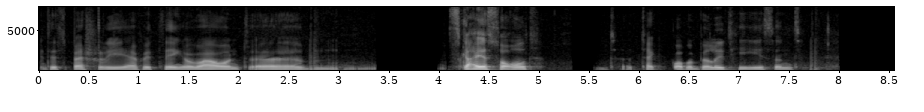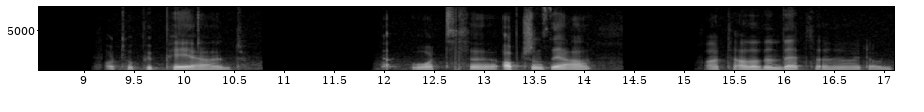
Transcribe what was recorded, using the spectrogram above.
and especially everything around um, sky assault and attack probabilities and how to prepare and what uh, options there are. But other than that, uh, I don't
